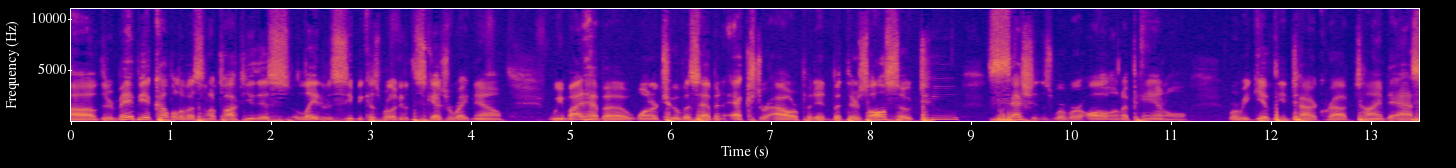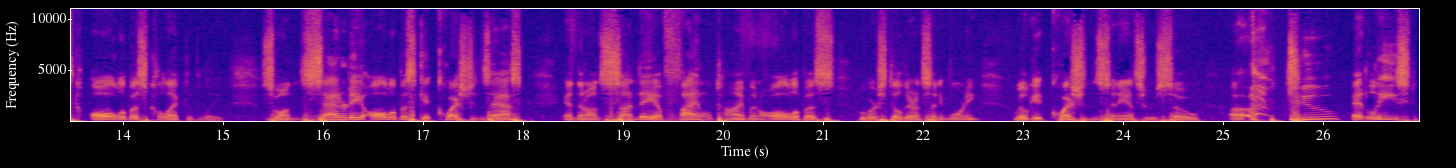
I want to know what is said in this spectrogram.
Uh, there may be a couple of us, and I'll talk to you this later to see because we're looking at the schedule right now. We might have a one or two of us have an extra hour put in, but there's also two sessions where we're all on a panel where we give the entire crowd time to ask all of us collectively. So on Saturday, all of us get questions asked, and then on Sunday, a final time when all of us who are still there on Sunday morning will get questions and answers. So uh, two at least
